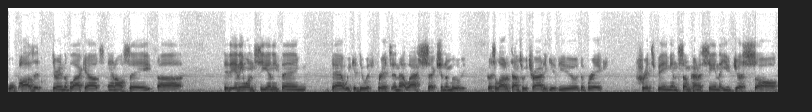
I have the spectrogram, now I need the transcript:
we'll pause it during the blackouts and I'll say, uh, Did anyone see anything that we could do with Fritz in that last section of the movie? Because a lot of times we try to give you the break, Fritz being in some kind of scene that you just saw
